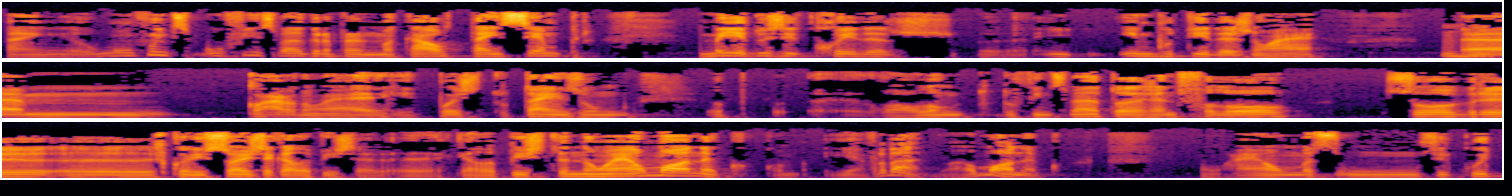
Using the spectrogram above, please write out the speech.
tem um fim de, o fim de semana do Grande Prémio de Macau tem sempre meia dúzia de corridas em- embutidas, não é? Uhum. Ahm, claro, não é? E depois tu tens um. Ao longo do fim de semana, toda a gente falou sobre eh, as condições daquela pista. Aquela pista não é o Mónaco, e é verdade, não é o Mónaco. Não é uma- um circuito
